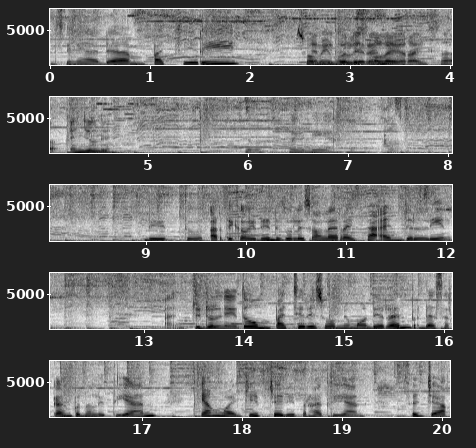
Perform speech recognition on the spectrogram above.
di sini ada empat ciri suami yang ditulis modern. oleh Raisa Angelin. Siapa? Oh ini ya. Hmm. di artikel ini ditulis oleh Raisa Angelin. Nah, judulnya itu empat ciri suami modern berdasarkan penelitian yang wajib jadi perhatian. Sejak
